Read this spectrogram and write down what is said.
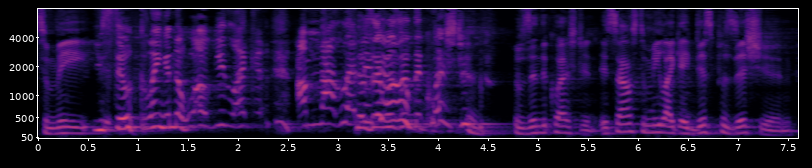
to me. You still clinging to woke? You like I'm not letting because that was in the question. It was in the question. It sounds to me like a disposition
